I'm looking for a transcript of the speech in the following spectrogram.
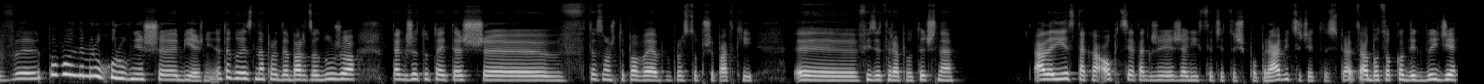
w powolnym ruchu również bieżni. Dlatego jest naprawdę bardzo dużo, także tutaj też to są typowe po prostu przypadki fizjoterapeutyczne ale jest taka opcja, także jeżeli chcecie coś poprawić, chcecie coś sprawdzić, albo cokolwiek wyjdzie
